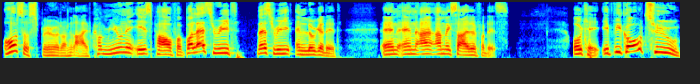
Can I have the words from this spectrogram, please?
also spirit and life. Communion is powerful. But let's read, let's read and look at it. And, and I, I'm excited for this. Okay, if we go to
